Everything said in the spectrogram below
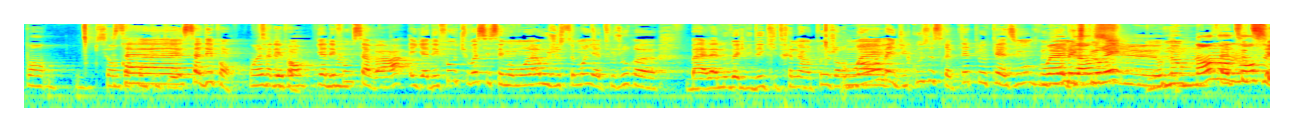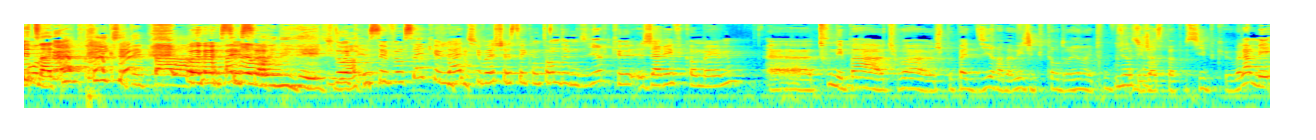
Pas C'est encore Ça, compliqué. ça dépend. Ouais, ça ça dépend. dépend. Il y a des fois Mhm. où ça va, et il y a des fois où tu vois, c'est ces moments-là où justement il y a toujours euh, bah, la nouvelle idée qui traînait un peu, genre Ouais. non, mais du coup ce serait peut-être l'occasion de Ouais, sûr. Non, non, non, non, c'est bon, on a compris que c'était pas, Voilà, pas vraiment ça. une idée, tu Donc c'est pour ça que là, tu vois, je suis assez contente de me dire que j'arrive quand même. Euh, tout n'est pas, tu vois, je peux pas te dire ah bah oui j'ai plus peur de rien et tout. Bien déjà c'est pas possible que voilà. Mais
